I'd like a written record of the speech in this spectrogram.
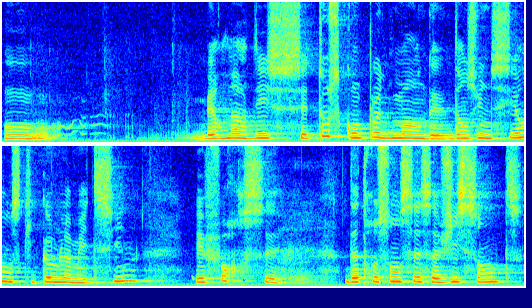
où Bernard dit c'est tout ce qu'on peut demander dans une science qui, comme la médecine, est forcée d'être sans cesse agissante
